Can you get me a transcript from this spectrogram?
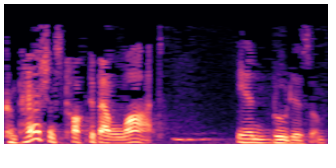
compassion's talked about a lot mm-hmm. in Buddhism.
